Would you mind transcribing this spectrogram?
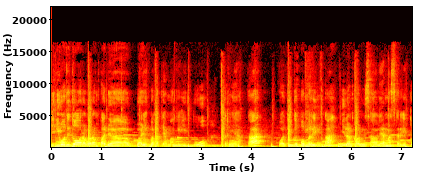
Jadi waktu itu orang-orang pada banyak banget yang pakai itu. Ternyata waktu itu pemerintah bilang kalau misalnya masker itu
